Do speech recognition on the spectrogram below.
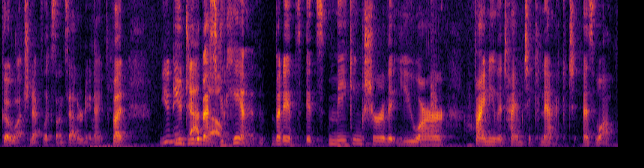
go watch netflix on saturday night but you, you do that, the best though. you can but it's it's making sure that you are finding the time to connect as well.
